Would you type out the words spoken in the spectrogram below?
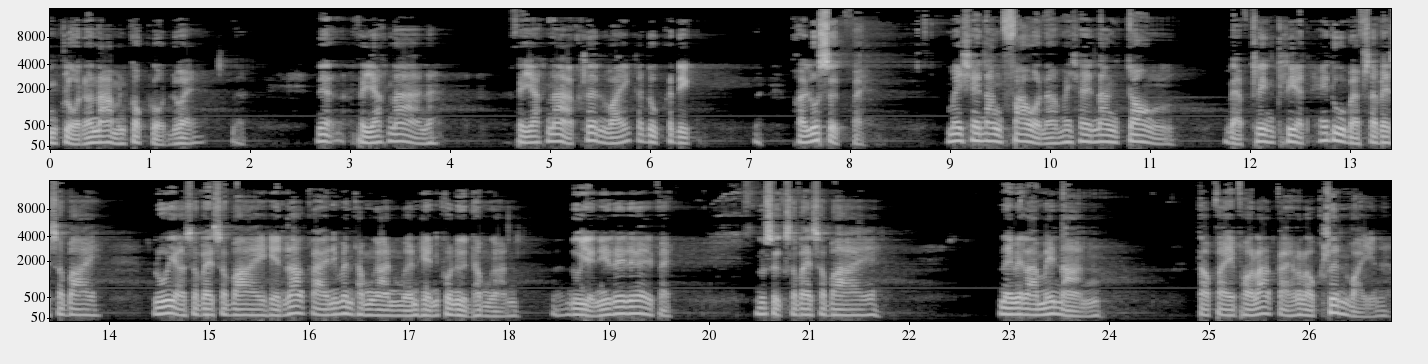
มันโกรธแล้วหน้ามันก็โกรธด้วยเนี่ยพยักหน้านะพยักหน้าเคลื่อนไหวกระดุกกระดิกคอยรู้สึกไป ไม่ใช่นั่งเฝ้านะ ไม่ใช่นั่งจ้องแบบเคร่งเครียด ให้ดูแบบสบายๆรู้อย่างสบายๆเห็นร่างกายนี้มันทำงานเหมือนเห็นคนอื่นทำงาน ดูอย่างนี้เรื่อยๆไป รู้สึกสบายๆในเวลาไม่นาน ต่อไปพอร่างกายของเราเคลื่อนไหวนะ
